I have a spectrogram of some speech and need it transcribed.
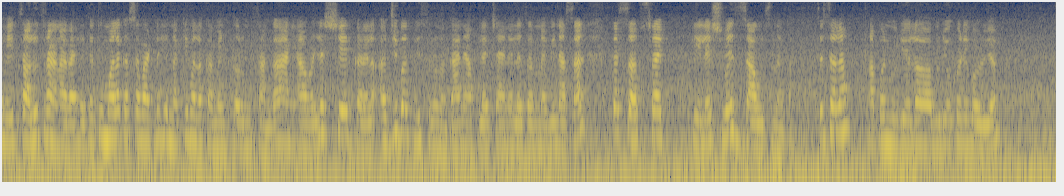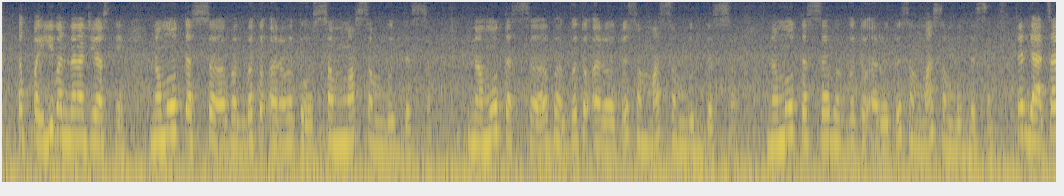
हे चालूच राहणार आहे. तर तुम्हाला कसं वाटलं हे नक्की मला कमेंट करून सांगा आणि आवडलं शेअर करायला अजिबात विसरू नका. आणि आपल्या चॅनलला जर नवीन असाल तर सबस्क्राईब केल्याशिवाय जाऊच नका. तर चला आपण व्हिडिओला व्हिडिओकडे वळूया. तर पहिली वंदना जी असते नमो तस्स भगवतो अर्हतो सम्मा संबुद्धस्स. नमो तस्स भगवतो अर्हतो सम्मा संबुद्धस्स. नमो तस्स भगवतो अरोत सम्मा संबुद्धस्स. तर याचा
